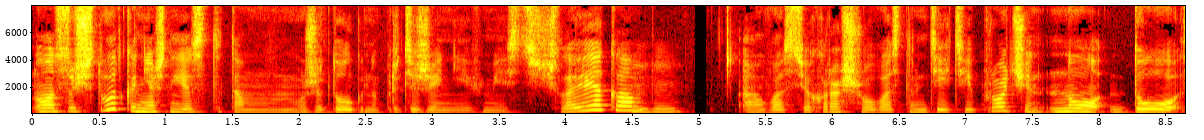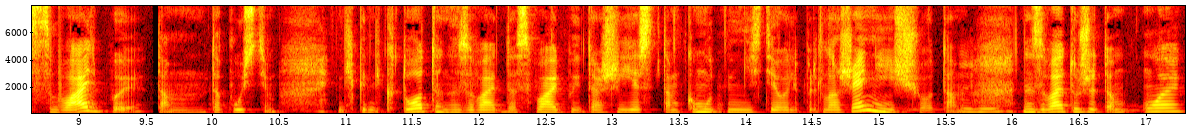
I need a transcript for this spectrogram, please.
Он существует, конечно, если ты там уже долго на протяжении вместе с человеком, угу. А у вас все хорошо, у вас там дети и прочее, но до свадьбы, там, допустим, кто-то называет до свадьбы, и даже если там кому-то не сделали предложение еще, там, угу. называют уже там, ой,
